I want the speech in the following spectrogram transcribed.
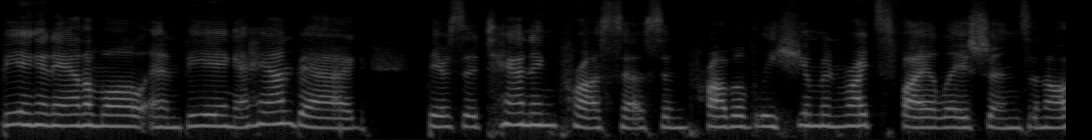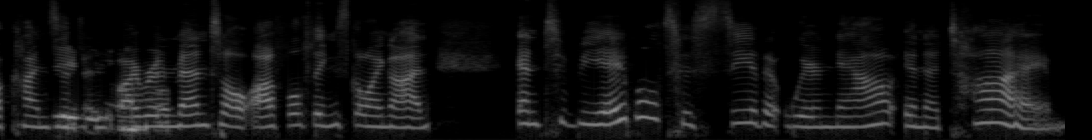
being an animal and being a handbag there's a tanning process and probably human rights violations and all kinds of environmental awful things going on. And to be able to see that we're now in a time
